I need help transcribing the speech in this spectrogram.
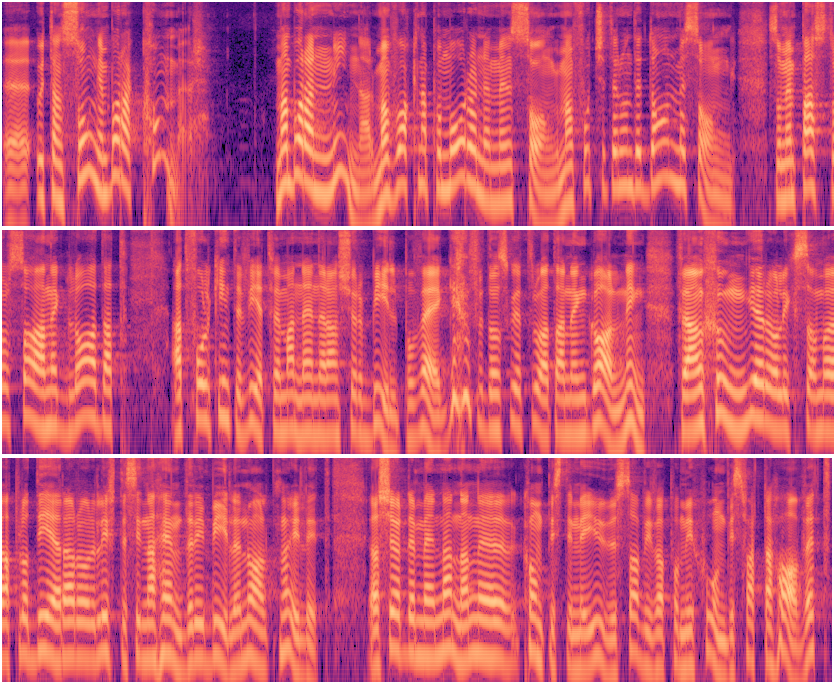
eh, utan sången bara kommer. Man bara nynnar, man vaknar på morgonen med en sång, man fortsätter under dagen med sång. Som en pastor sa, han är glad att, att folk inte vet vem han är när han kör bil på vägen, för de skulle tro att han är en galning. För han sjunger och liksom applåderar och lyfter sina händer i bilen och allt möjligt. Jag körde med en annan eh, kompis till mig i USA, vi var på mission vid Svarta havet.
